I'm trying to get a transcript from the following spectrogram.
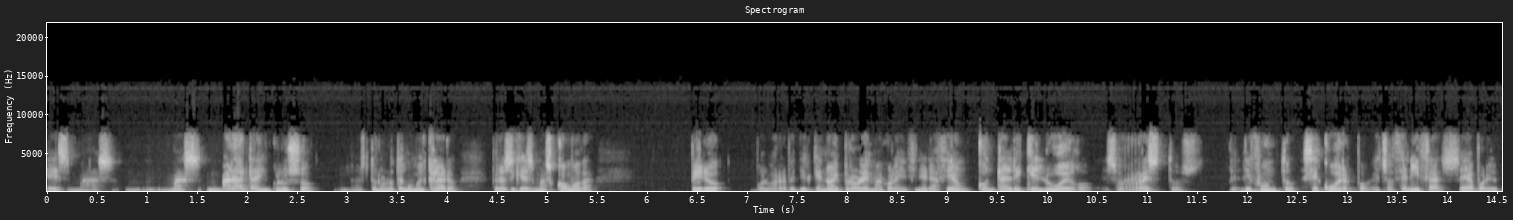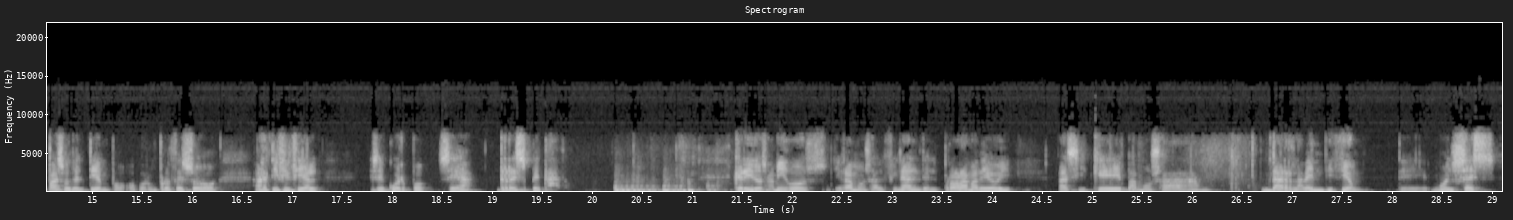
es más, más barata incluso, esto no lo tengo muy claro, pero sí que es más cómoda, pero vuelvo a repetir que no hay problema con la incineración con tal de que luego esos restos del difunto, ese cuerpo hecho cenizas, sea por el paso del tiempo o por un proceso artificial, ese cuerpo sea respetado. Queridos amigos, llegamos al final del programa de hoy, así que vamos a dar la bendición de Moisés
